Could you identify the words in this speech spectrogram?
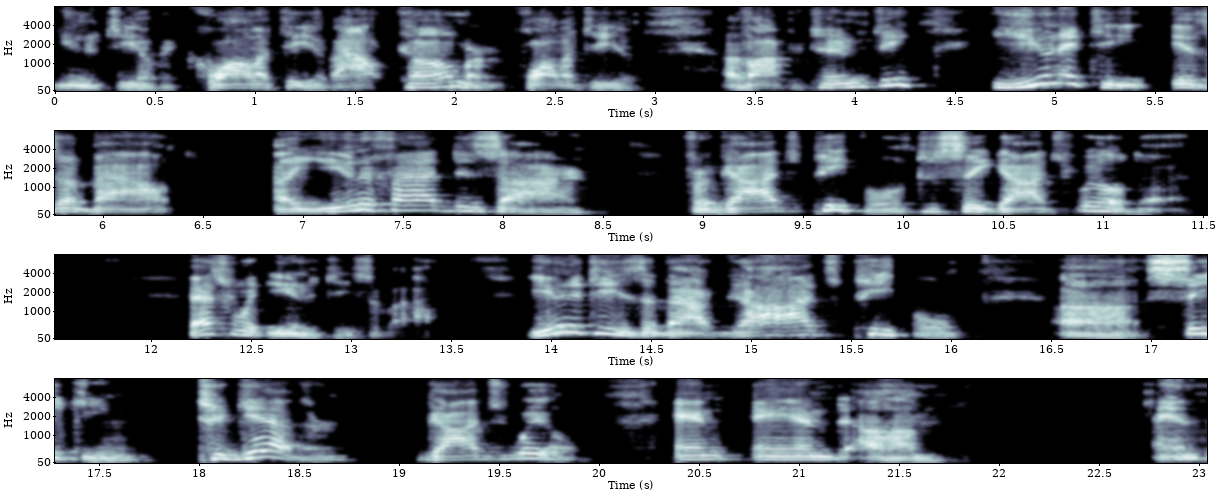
unity of equality of outcome or equality of, of opportunity. Unity is about a unified desire for God's people to see God's will done. That's what unity is about. Unity is about God's people uh, seeking together God's will. And and um and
